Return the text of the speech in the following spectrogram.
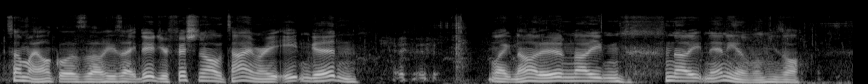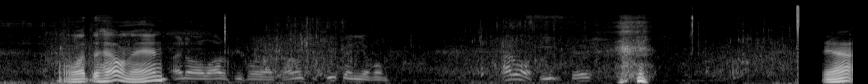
That's how my uncle is though. He's like, dude, you're fishing all the time. Are you eating good? And I'm like, no, dude, I'm not eating. I'm not eating any of them. He's all, what the hell, man? I know a lot of people are like, "Why don't you keep any of them?" I don't eat fish. Yeah.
